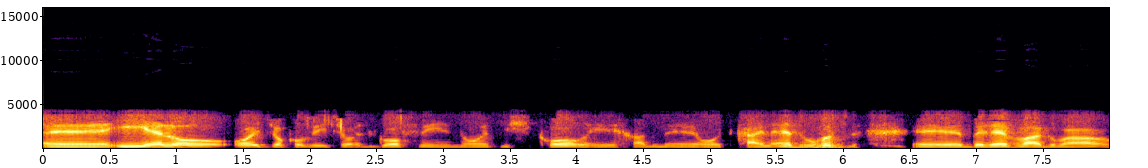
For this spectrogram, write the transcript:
אה, יהיה לו או את ג'וקוביץ' או את גופין או את נישיקורי, אחד מ... או את קייל אדווד אה, ברבע הגמר,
